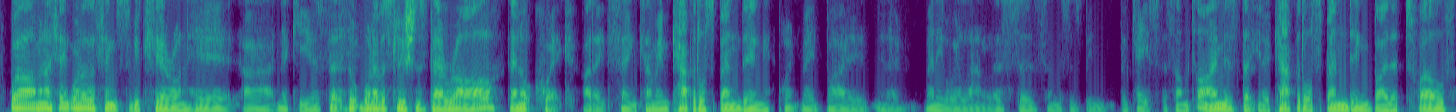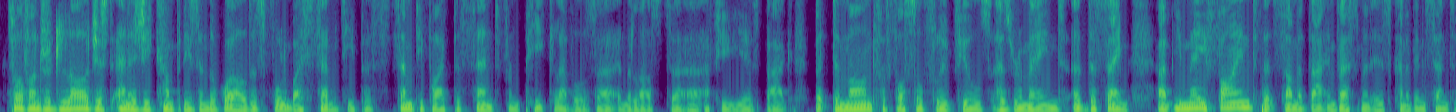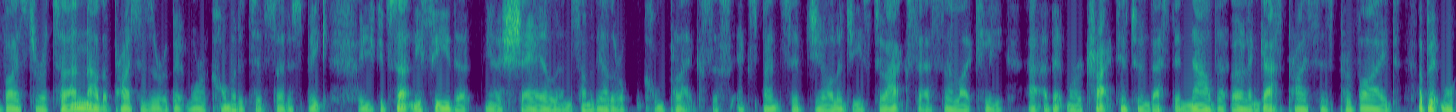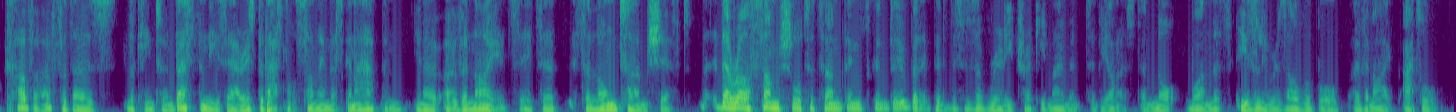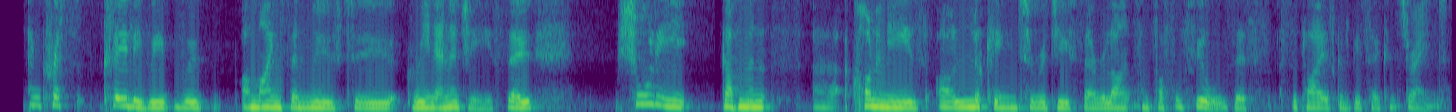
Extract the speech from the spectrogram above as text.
Well, I mean, I think one of the things to be clear on here, uh, Nikki, is that, that, whatever solutions there are, they're not quick. I don't think. I mean, capital spending, point made by you know many oil analysts is, and this has been the case for some time, is that, you know, capital spending by the 12, 1200 largest energy companies in the world has fallen by 70, 75% from peak levels uh, in the last uh, a few years back. But demand for fossil fuels has remained uh, the same. Um, you may find that some of that investment is kind of incentivized to return now that prices are a bit more accommodative, so to speak. You could certainly see that, you know, shale and some of the other complex, expensive geologies to access are likely uh, a bit more attractive to invest in now that oil and gas prices provide a bit more cover for those looking to invest in these areas. But that's not something that's going to happen, you know, overnight. It's, it's a, it's a long term shift. There are some shorter term things can do, but, it, but this is a really tricky moment, to be honest, and not one that's easily resolvable overnight at all. And Chris, clearly we, we our minds then move to green energy. So surely governments, uh, economies are looking to reduce their reliance on fossil fuels if supply is going to be so constrained.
